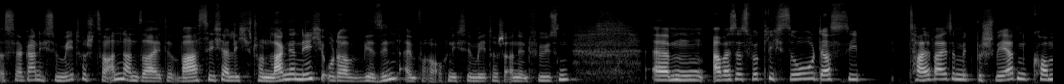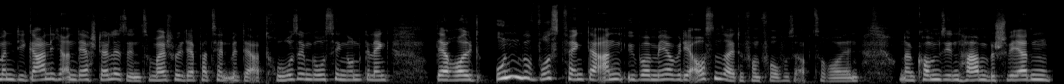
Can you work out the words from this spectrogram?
ist ja gar nicht symmetrisch zur anderen Seite. War es sicherlich schon lange nicht oder wir sind einfach auch nicht symmetrisch an den Füßen. Ähm, aber es ist wirklich so, dass sie teilweise mit Beschwerden kommen, die gar nicht an der Stelle sind. Zum Beispiel der Patient mit der Arthrose im Großhirngrundgelenk, der rollt unbewusst, fängt er an, über mehr über die Außenseite vom Vorfuß abzurollen. Und dann kommen sie und haben Beschwerden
